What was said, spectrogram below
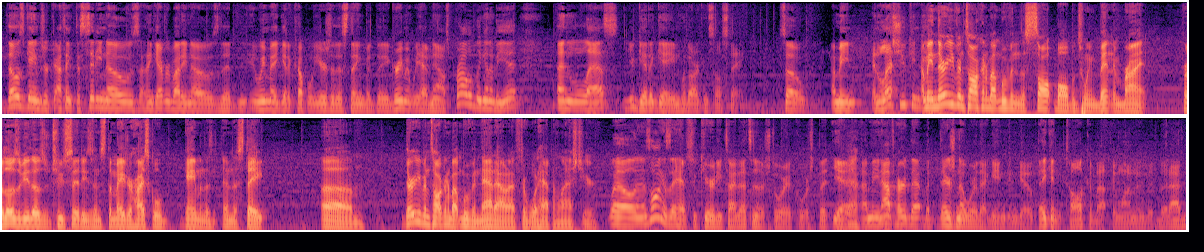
those games are. I think the city knows. I think everybody knows that we may get a couple years of this thing, but the agreement we have now is probably going to be it, unless you get a game with Arkansas State. So, I mean, unless you can. I mean, they're even talking about moving the Salt Bowl between Benton and Bryant. For those of you, those are two cities, and it's the major high school game in the in the state. Um, they're even talking about moving that out after what happened last year. Well, and as long as they have security tight, that's another story, of course. But yeah, Yeah. I mean, I've heard that, but there's nowhere that game can go. They can talk about they want to move it, but I,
